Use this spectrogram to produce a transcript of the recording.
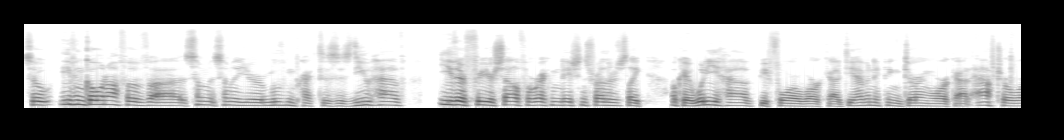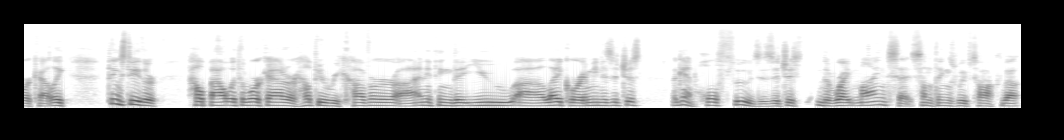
So even going off of uh, some some of your movement practices, do you have either for yourself or recommendations for others? Like, okay, what do you have before a workout? Do you have anything during a workout, after a workout? Like things to either help out with the workout or help you recover? Uh, anything that you uh, like, or I mean, is it just again whole foods is it just the right mindset some things we've talked about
